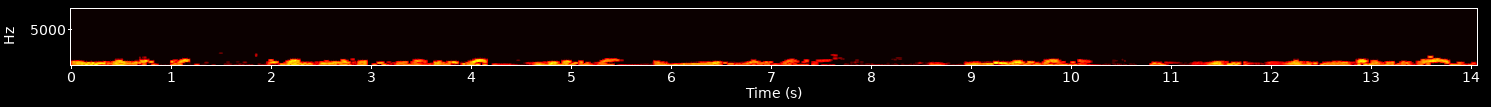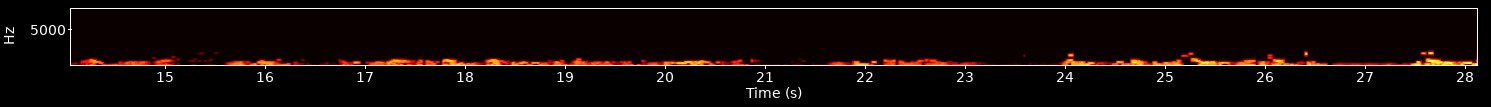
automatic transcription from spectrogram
所以说你要知道，我让你听他讲的时候，对不对？一直在累加，一月一月累加下来，一月一月累加下来。也许也许三十岁的时候，二十二十岁的时候，一直他就觉得在当你三四十岁后这个时候，你这个有点的时候，你真的你的安息。那你之后是不是还有一个你还有一个？你还有一个地方，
